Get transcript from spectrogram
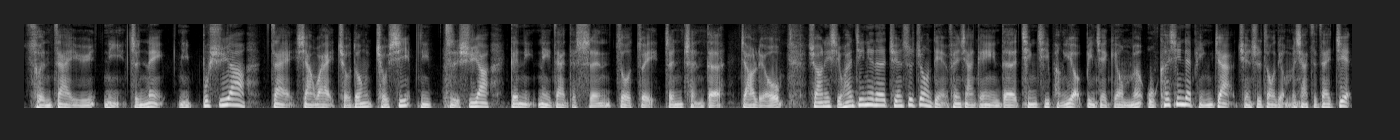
存在于你之内。你不需要再向外求东求西，你只需要跟你内在的神做最真诚的交流。希望你喜欢今天的诠释重点，分享给你的亲戚朋友，并且给我们五颗星的评价。诠释重点，我们下次再见。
